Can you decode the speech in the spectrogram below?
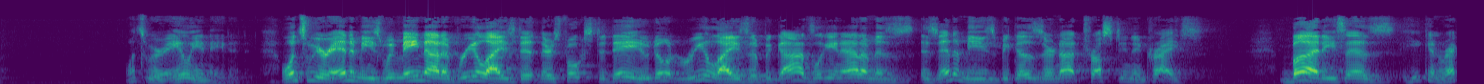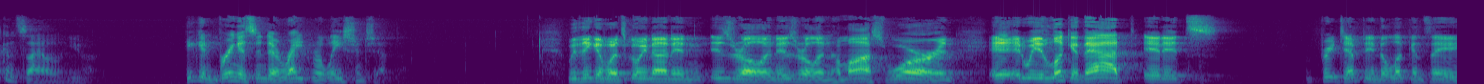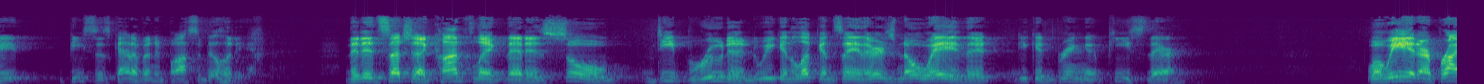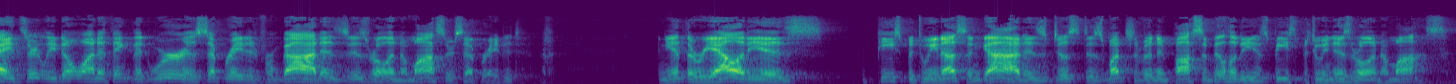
Once we were alienated. Once we were enemies, we may not have realized it. There's folks today who don't realize it, but God's looking at them as, as enemies because they're not trusting in Christ. But he says he can reconcile you, he can bring us into a right relationship. We think of what's going on in Israel and Israel and Hamas war, and, and we look at that, and it's pretty tempting to look and say peace is kind of an impossibility. That it's such a conflict that is so deep rooted, we can look and say there's no way that you could bring a peace there. Well, we in our pride certainly don't want to think that we're as separated from God as Israel and Hamas are separated. And yet the reality is, peace between us and God is just as much of an impossibility as peace between Israel and Hamas.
